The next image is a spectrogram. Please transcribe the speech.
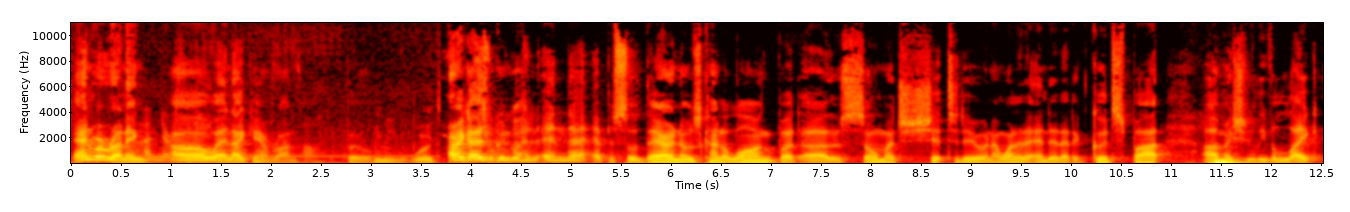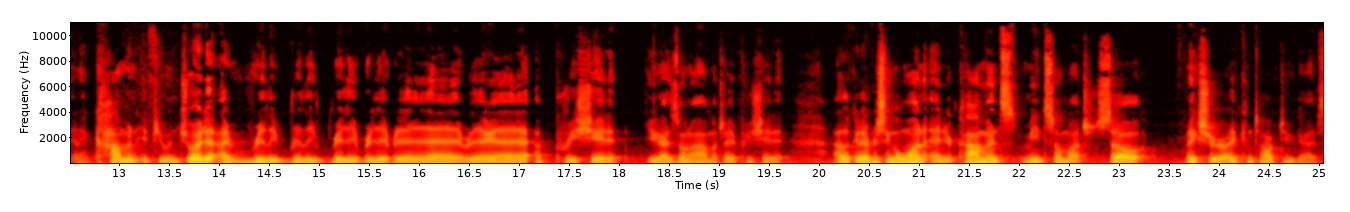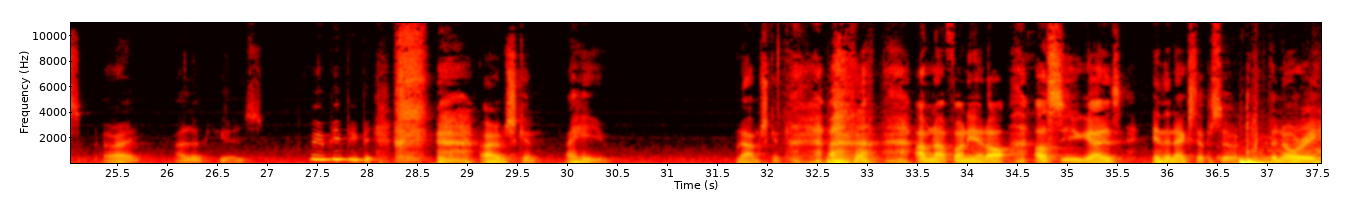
And we're running. Oh, and I can't run. this, that's all. Boo. You mean the woods? All right, guys, we're gonna go ahead and end that episode there. I know it's kind of long, but uh, there's so much shit to do, and I wanted to end it at a good spot. Uh, make sure you leave a like and a comment if you enjoyed it. I really, really, really, really, really, really appreciate it. You guys don't know how much I appreciate it. I look at every single one, and your comments mean so much. So make sure I can talk to you guys. All right, I love you guys. all right, I'm just kidding. I hate you. No, I'm just kidding. I'm not funny at all. I'll see you guys in the next episode. The.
